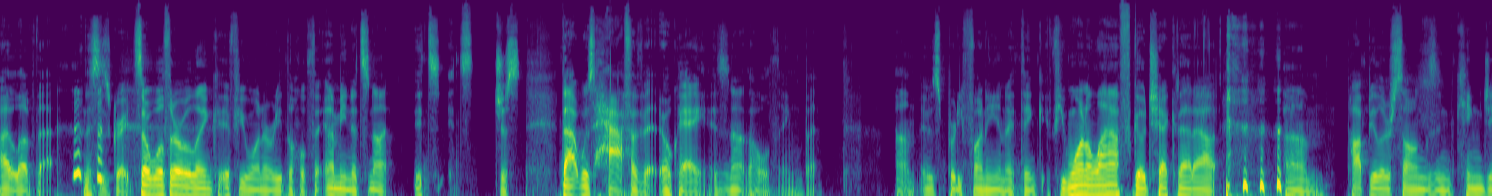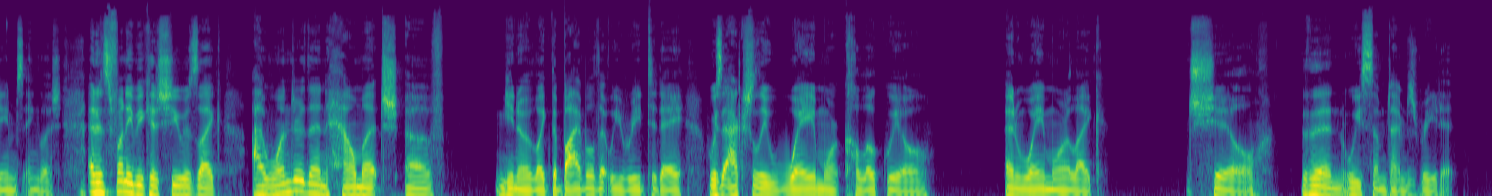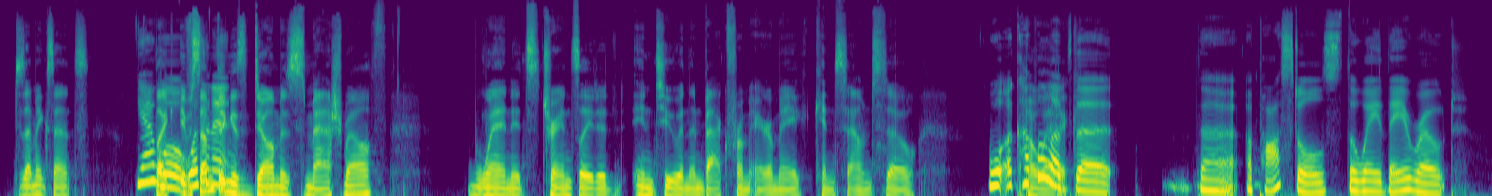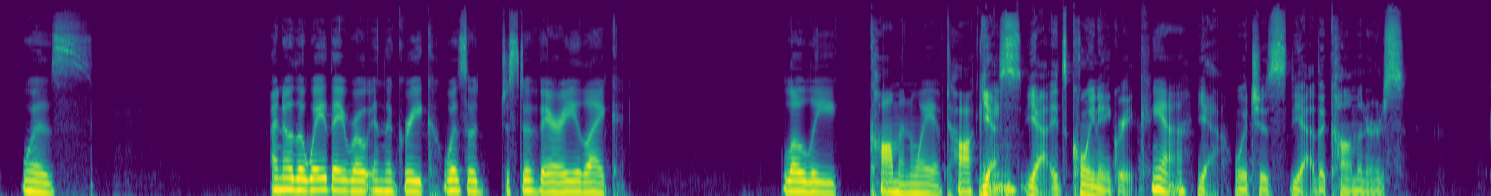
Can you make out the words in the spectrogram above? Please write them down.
I love that. This is great. So we'll throw a link if you want to read the whole thing. I mean, it's not. It's it's just that was half of it. Okay, it's not the whole thing, but um, it was pretty funny. And I think if you want to laugh, go check that out. Um, popular songs in King James English, and it's funny because she was like, I wonder then how much of you know like the Bible that we read today was actually way more colloquial and way more like chill than we sometimes read it. Does that make sense? Yeah, like well, if something it, is dumb as Smash Mouth, when it's translated into and then back from Aramaic, can sound so. well, a couple poetic. of the the apostles, the way they wrote was. I know the way they wrote in the Greek was a just a very like lowly, common way of talking. Yes, yeah, it's Koine Greek. Yeah. Yeah, which is yeah the commoners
